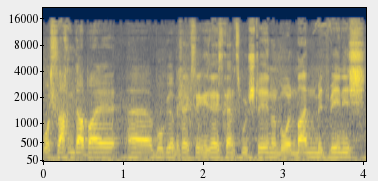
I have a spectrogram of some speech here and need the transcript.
auch Sachen dabei, äh, wo wir mit 6 gegen 6 ganz gut stehen und wo ein Mann mit wenig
